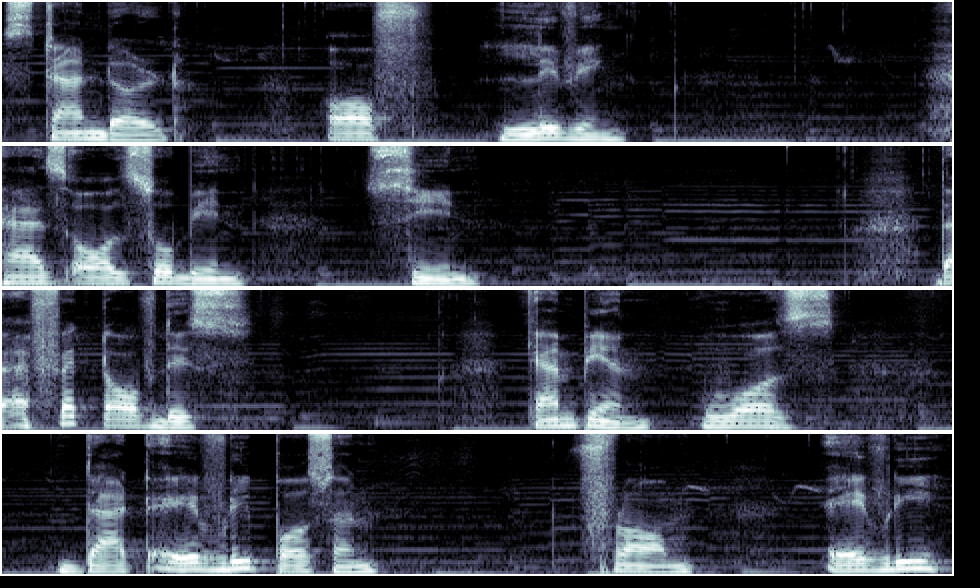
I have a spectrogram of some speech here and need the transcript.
standard of living has also been seen. The effect of this campaign was that every person from every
